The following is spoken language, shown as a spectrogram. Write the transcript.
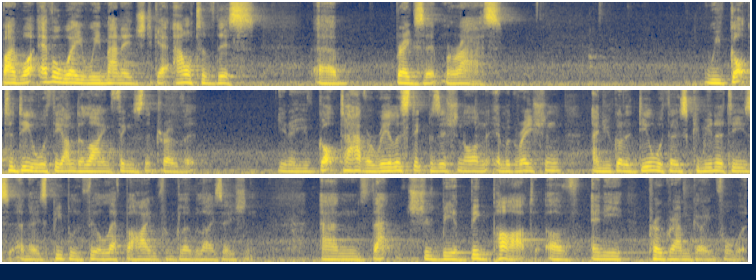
by whatever way we manage to get out of this uh, Brexit morass, we've got to deal with the underlying things that drove it. You know, you've got to have a realistic position on immigration, and you've got to deal with those communities and those people who feel left behind from globalization. And that should be a big part of any program going forward.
